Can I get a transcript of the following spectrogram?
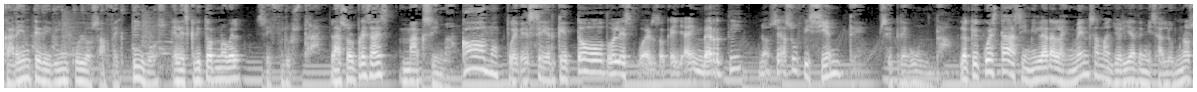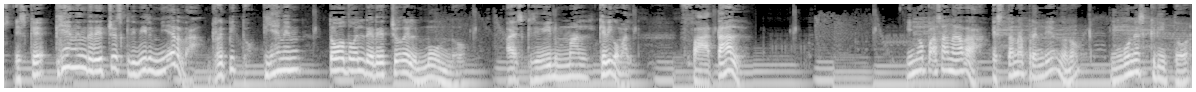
carente de vínculos afectivos, el escritor Nobel se frustra. La sorpresa es máxima. ¿Cómo puede ser que todo el esfuerzo que ya invertí no sea suficiente? se pregunta. Lo que cuesta asimilar a la inmensa mayoría de mis alumnos es que tienen derecho a escribir mierda. Repito, tienen todo el derecho del mundo a escribir mal. ¿Qué digo mal? Fatal. Y no pasa nada. Están aprendiendo, ¿no? Ningún escritor,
